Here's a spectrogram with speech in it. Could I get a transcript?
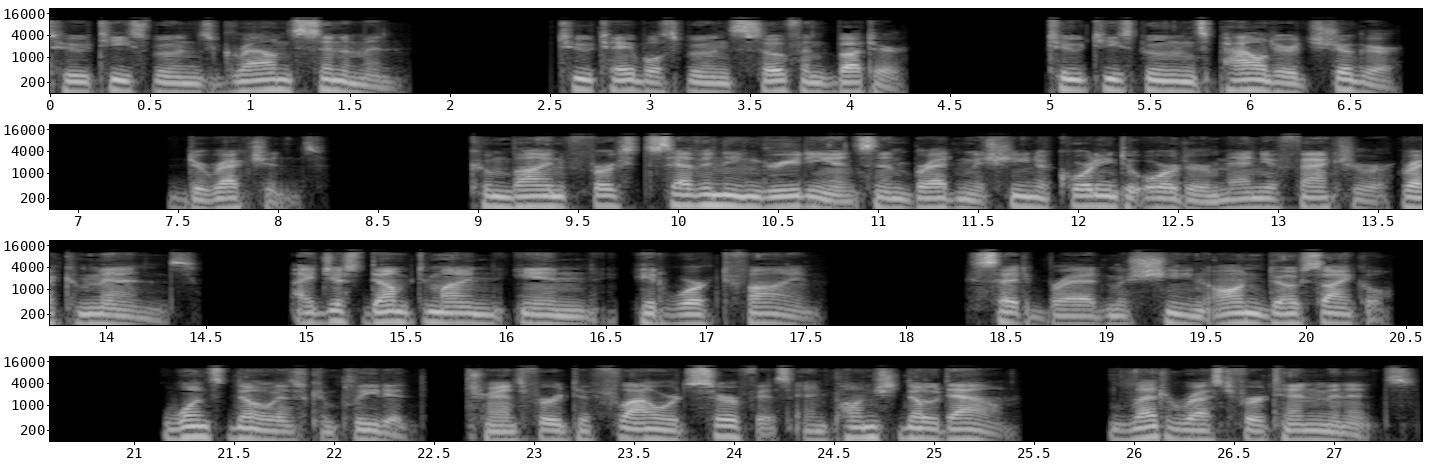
2 teaspoons ground cinnamon, 2 tablespoons softened butter, 2 teaspoons powdered sugar. Directions Combine first 7 ingredients in bread machine according to order manufacturer recommends. I just dumped mine in, it worked fine. Set bread machine on dough cycle. Once dough is completed, transfer to floured surface and punch dough down. Let rest for 10 minutes.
